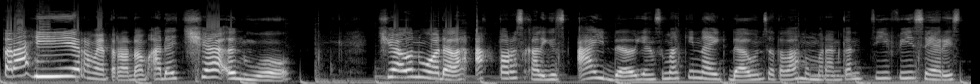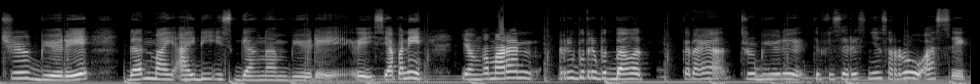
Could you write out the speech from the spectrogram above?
Terakhir, metronom ada Cha Eun-woo. Cha Eun-woo adalah aktor sekaligus idol yang semakin naik daun setelah memerankan TV series True Beauty dan My ID is Gangnam Beauty. Wih, siapa nih yang kemarin ribut-ribut banget? Katanya True Beauty TV seriesnya seru, asik.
